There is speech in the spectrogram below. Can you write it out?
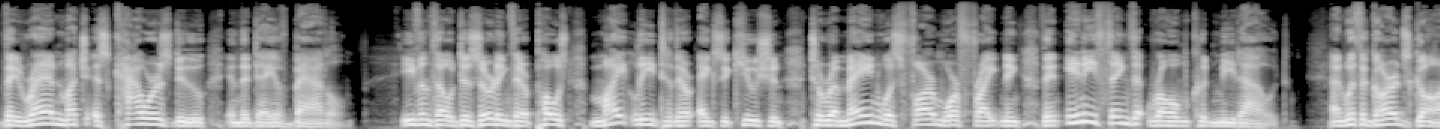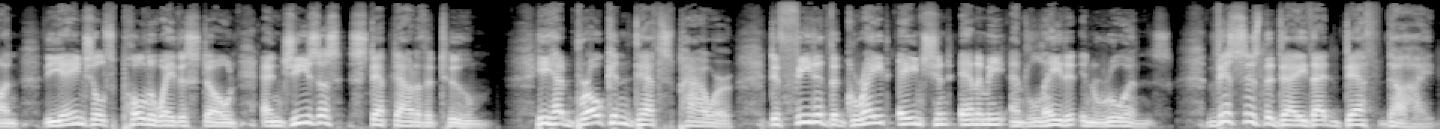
they ran much as cowards do in the day of battle. Even though deserting their post might lead to their execution, to remain was far more frightening than anything that Rome could mete out. And with the guards gone, the angels pulled away the stone, and Jesus stepped out of the tomb. He had broken death's power, defeated the great ancient enemy, and laid it in ruins. This is the day that death died.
